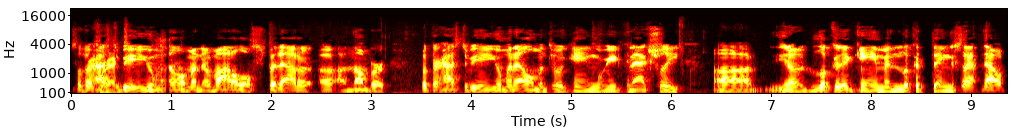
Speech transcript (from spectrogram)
So there has Correct. to be a human element. A model will spit out a, a, number, but there has to be a human element to a game where you can actually, uh, you know, look at a game and look at things. That, now,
